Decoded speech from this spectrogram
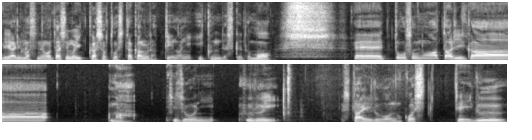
やりますね。私も1箇所とした神楽っていうのに行くんですけども。えーっとその辺りがまあ非常に古いスタイルを残している、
